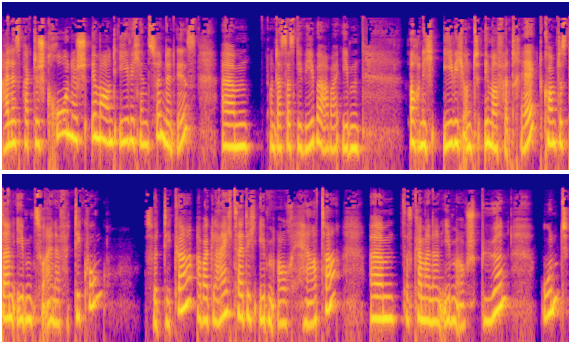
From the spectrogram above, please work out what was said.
alles praktisch chronisch immer und ewig entzündet ist ähm, und dass das Gewebe aber eben auch nicht ewig und immer verträgt, kommt es dann eben zu einer Verdickung. Es wird dicker, aber gleichzeitig eben auch härter. Ähm, das kann man dann eben auch spüren. Und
